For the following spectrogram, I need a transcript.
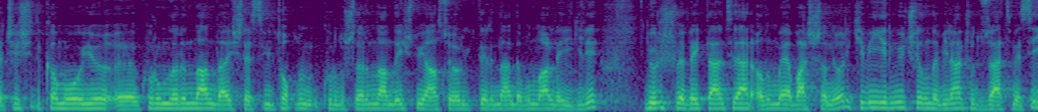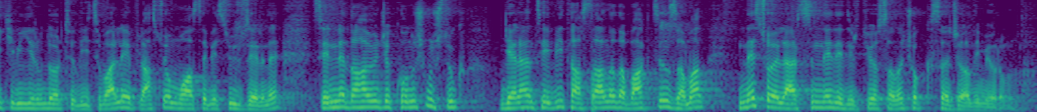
E, Çeşitli kamuoyu e, kurumlarından da işte sivil toplum kuruluşlarından da iş dünyası örgütlerinden de bunlarla ilgili görüş ve beklentiler alınmaya başlanıyor. 2023 yılında bilanço düzeltmesi, 2024 yılı itibariyle enflasyon muhasebesi üzerine. Seninle daha önce konuşmuştuk. Gelen tebliğ taslağına da baktığın zaman ne söylersin, ne dedirtiyor sana çok kısaca alayım yorumunu.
